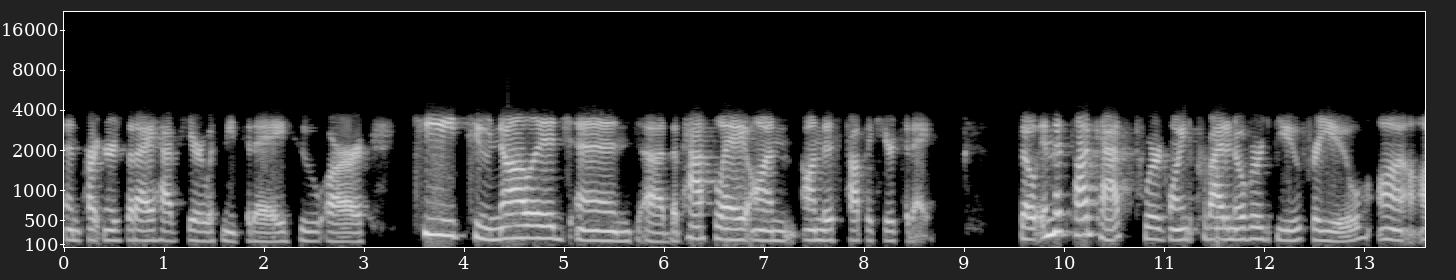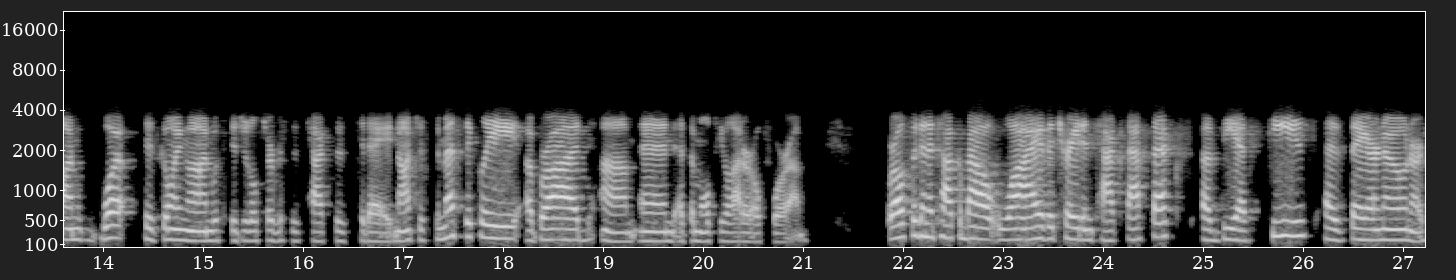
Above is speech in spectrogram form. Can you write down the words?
and partners that I have here with me today who are key to knowledge and uh, the pathway on, on this topic here today. So, in this podcast, we're going to provide an overview for you on, on, what is going on with digital services taxes today, not just domestically, abroad, um, and at the multilateral forum. We're also going to talk about why the trade and tax aspects of DSTs, as they are known, are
